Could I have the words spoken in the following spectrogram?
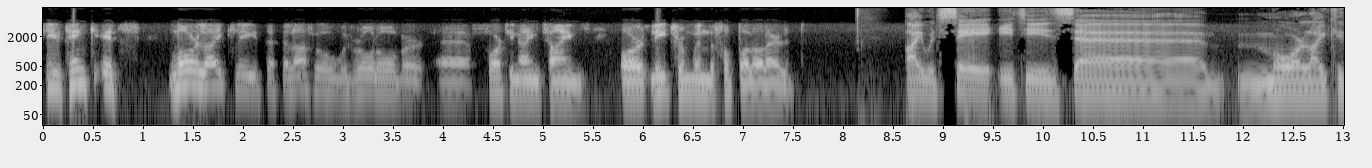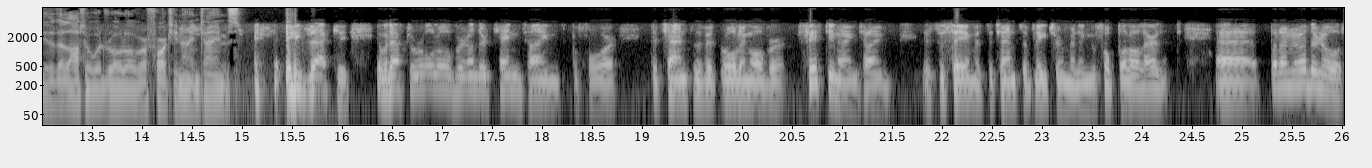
do you think it's more likely that the lotto would roll over uh, 49 times or Leitrim win the Football All Ireland? I would say it is uh, more likely that the lotto would roll over 49 times. exactly. It would have to roll over another 10 times before the chance of it rolling over 59 times is the same as the chance of Leitrim winning the Football All Ireland. Uh, but on another note,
